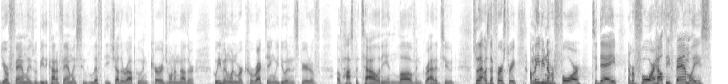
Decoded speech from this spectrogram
your families would be the kind of families who lift each other up, who encourage one another, who, even when we're correcting, we do it in a spirit of, of hospitality and love and gratitude. So that was the first three. I'm to give you number four today. Number four healthy families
